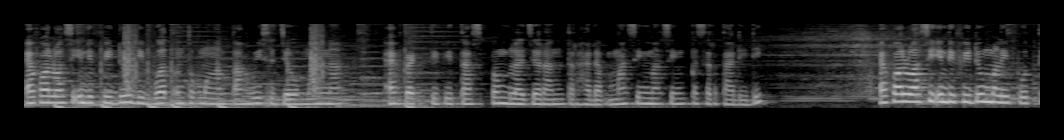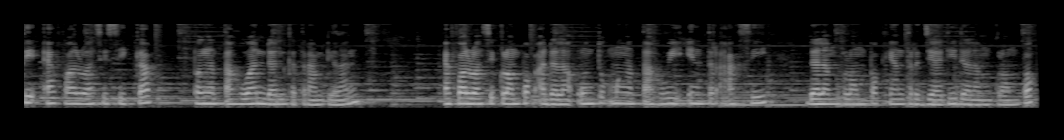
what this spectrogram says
Evaluasi individu dibuat untuk mengetahui sejauh mana efektivitas pembelajaran terhadap masing-masing peserta didik. Evaluasi individu meliputi evaluasi sikap, pengetahuan, dan keterampilan. Evaluasi kelompok adalah untuk mengetahui interaksi dalam kelompok yang terjadi dalam kelompok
